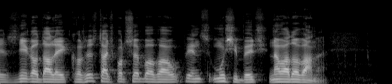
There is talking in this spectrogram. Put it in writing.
yy, z niego dalej korzystać, potrzebował, więc musi być naładowane.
